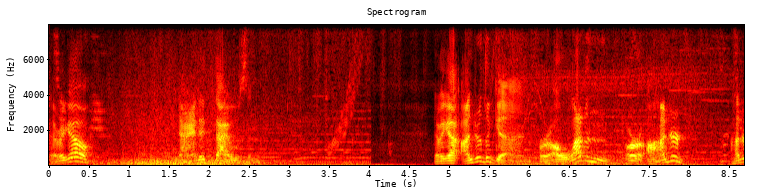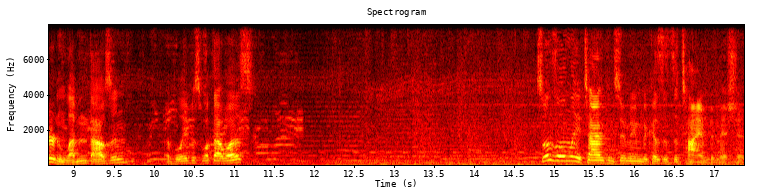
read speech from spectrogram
There we go. 90,000. Now we got Under the Gun for 11, or 100, 111,000, I believe is what that was. This one's only time consuming because it's a timed mission.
